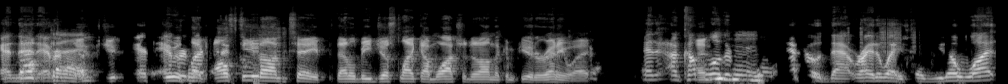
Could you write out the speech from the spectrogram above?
And then That's everybody, and she, and she was like, "I'll see it on tape. That'll be just like I'm watching it on the computer anyway." And a couple and- other Mhm. people echoed that right away. Said, you know what?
